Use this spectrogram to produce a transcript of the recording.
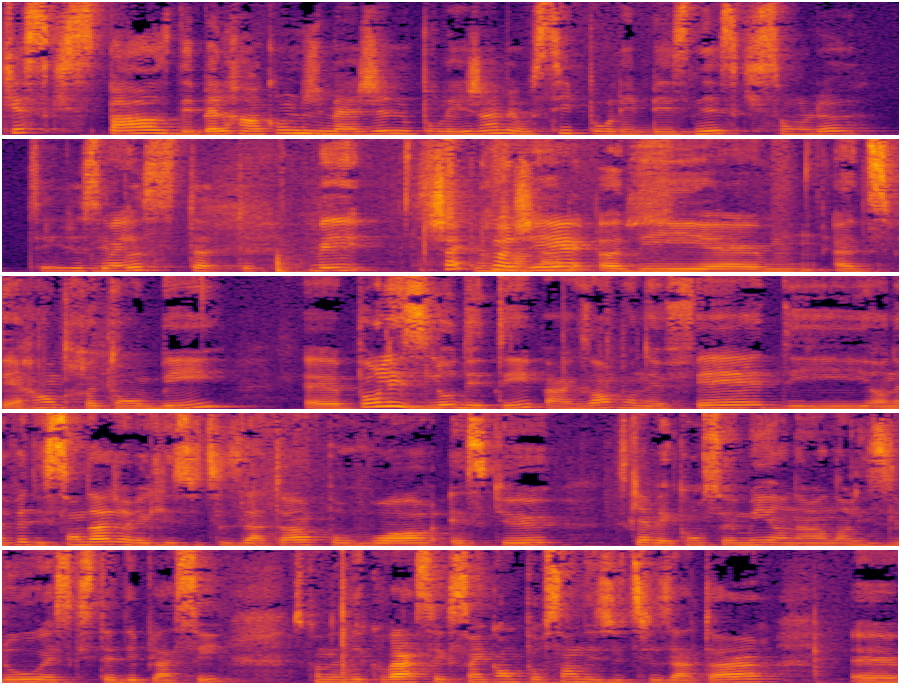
qu'est-ce qui se passe? Des belles rencontres, j'imagine, pour les gens, mais aussi pour les business qui sont là. Sais, je sais pas si tu as... Mais chaque projet a, des, euh, différentes retombées. Euh, pour les îlots d'été, par exemple, on a, fait des, on a fait des sondages avec les utilisateurs pour voir est-ce que ce qu'ils avaient consommé en allant dans les îlots, est-ce qu'ils s'étaient déplacés. Ce qu'on a découvert, c'est que 50 des utilisateurs euh,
